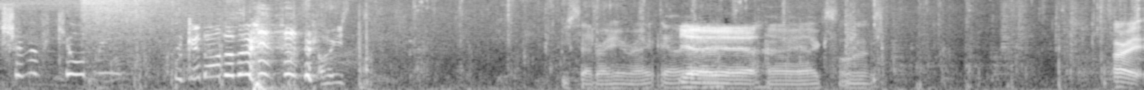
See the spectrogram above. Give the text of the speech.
Shouldn't have killed me. Get out of there. Oh, he's. You said right here, right? Yeah, yeah, yeah. Alright, excellent. All right,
